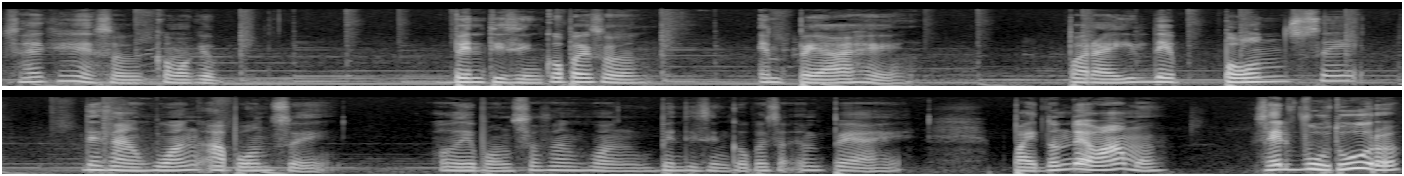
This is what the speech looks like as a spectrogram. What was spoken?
¿Sabes qué es eso? Como que 25 pesos en peaje para ir de Ponce, de San Juan a Ponce, o de Ponce San Juan, 25 pesos en peaje. Para ir donde vamos, es el futuro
